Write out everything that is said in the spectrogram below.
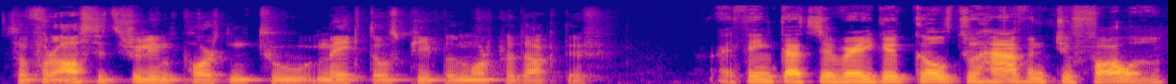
So for us, it's really important to make those people more productive. I think that's a very good goal to have and to follow.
